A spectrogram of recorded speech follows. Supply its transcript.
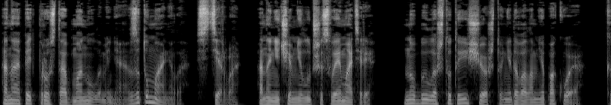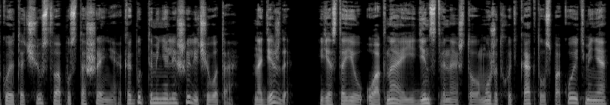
Она опять просто обманула меня, затуманила. Стерва. Она ничем не лучше своей матери. Но было что-то еще, что не давало мне покоя. Какое-то чувство опустошения, как будто меня лишили чего-то. Надежды? Я стою у окна, и единственное, что может хоть как-то успокоить меня,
